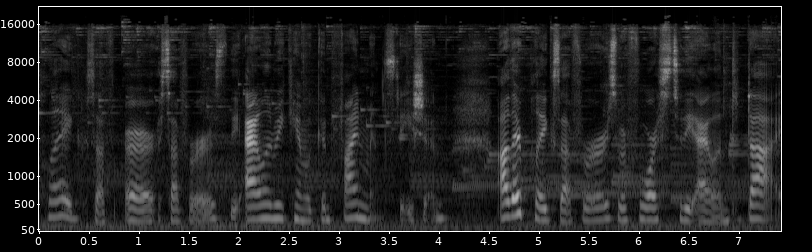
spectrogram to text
plague suffer- sufferers, the island became a confinement station. Other plague sufferers were forced to the island to die,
